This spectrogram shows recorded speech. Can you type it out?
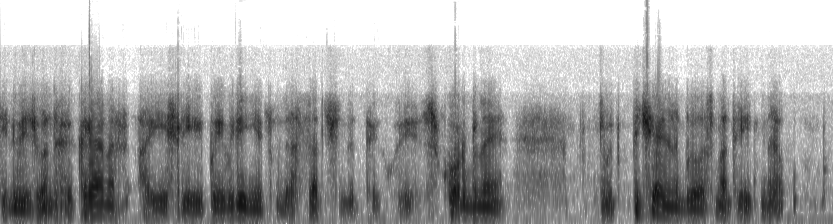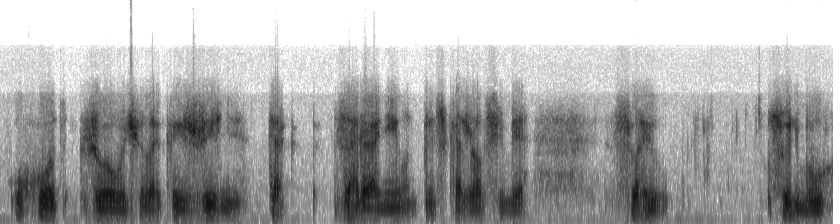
телевизионных экранах, а если и появление, то достаточно такое скорбное. Вот печально было смотреть на уход живого человека из жизни. Так заранее он предсказал себе свою судьбу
